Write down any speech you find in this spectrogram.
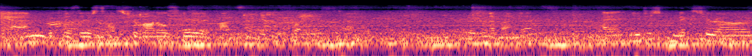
can because there's tester bottles here that constantly get replaced there's an abundance. And you just mix your own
